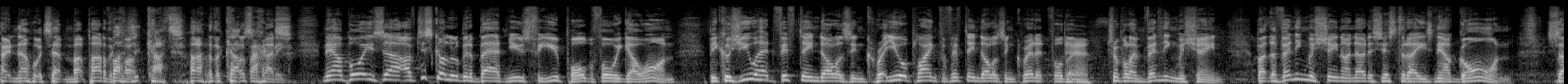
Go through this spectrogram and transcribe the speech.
don't know what's happened. but Part of the Budget co- cuts. Part of the cost cutting. Now, boys, uh, I've just got a little bit of bad news for you, Paul. Before we go on, because you had fifteen dollars in cre- you were playing for fifteen dollars in credit for the Yeah. Triple M vending machine, but the vending machine I noticed yesterday is now gone. So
